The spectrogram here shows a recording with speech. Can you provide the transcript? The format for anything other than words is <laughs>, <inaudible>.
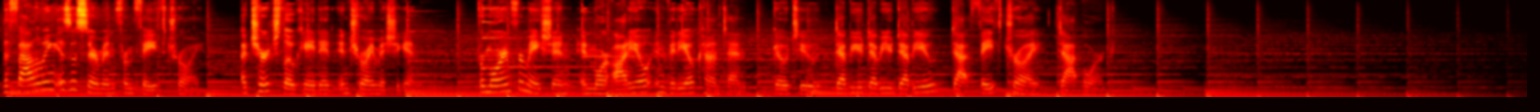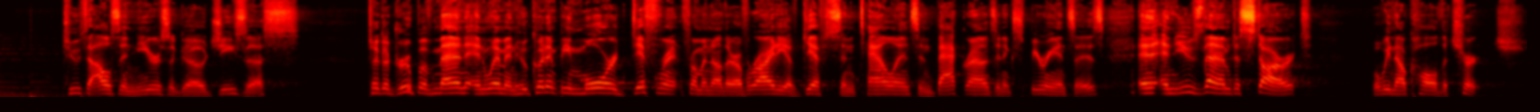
The following is a sermon from Faith Troy, a church located in Troy, Michigan. For more information and more audio and video content, go to www.faithtroy.org. 2,000 years ago, Jesus took a group of men and women who couldn't be more different from another, a variety of gifts and talents and backgrounds and experiences, and, and used them to start what we now call the church.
